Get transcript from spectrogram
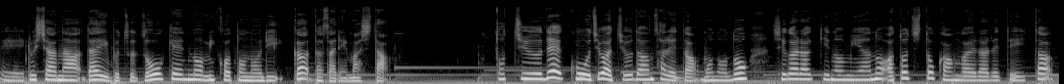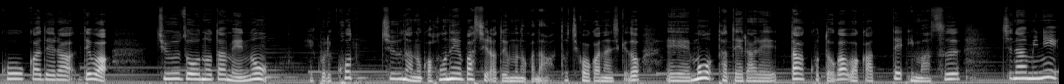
えー、ルシャナ大仏造建の御事のりが出されました。途中で工事は中断されたものの信楽宮の跡地と考えられていた高架寺では鋳造のためのこれ骨柱なのか骨柱というものかな？どっちかわかんないですけど、えー、も建てられたことが分かっています。ちなみに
